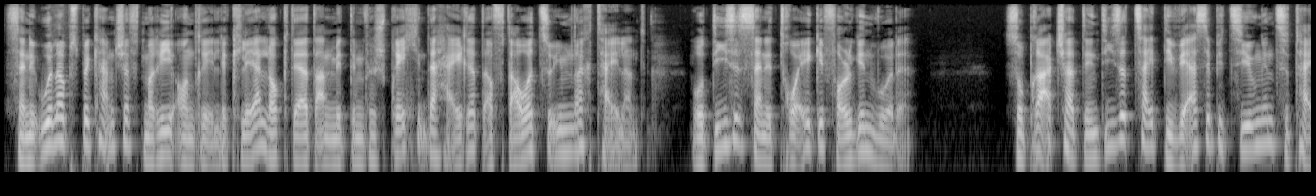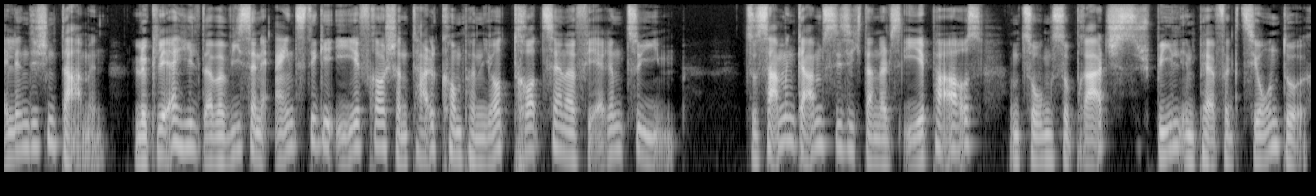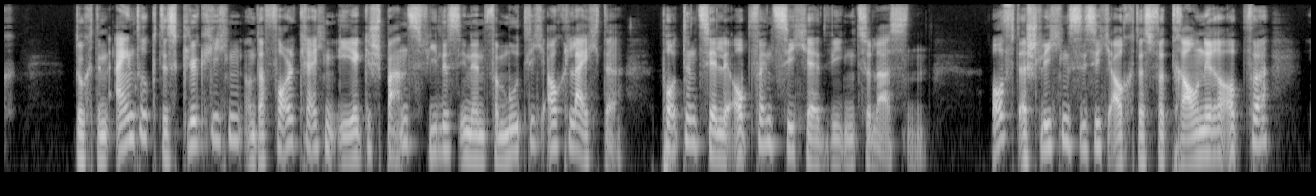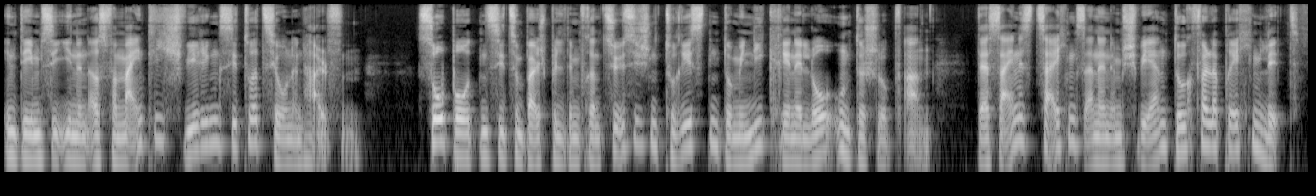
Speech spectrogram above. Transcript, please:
Seine Urlaubsbekanntschaft Marie-André Leclerc lockte er dann mit dem Versprechen der Heirat auf Dauer zu ihm nach Thailand, wo dieses seine treue Gefolgin wurde. Sobratsch hatte in dieser Zeit diverse Beziehungen zu thailändischen Damen, Leclerc hielt aber wie seine einstige Ehefrau Chantal Compagnon trotz seiner Affären zu ihm. Zusammen gaben sie sich dann als Ehepaar aus und zogen Sobratschs Spiel in Perfektion durch. Durch den Eindruck des glücklichen und erfolgreichen Ehegespanns fiel es ihnen vermutlich auch leichter, potenzielle Opfer in Sicherheit wiegen zu lassen. Oft erschlichen sie sich auch das Vertrauen ihrer Opfer, indem sie ihnen aus vermeintlich schwierigen Situationen halfen. So boten sie zum Beispiel dem französischen Touristen Dominique Renelot Unterschlupf an, der seines Zeichens an einem schweren Durchfallerbrechen litt.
